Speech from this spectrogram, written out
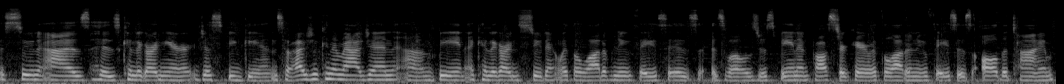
as soon as his kindergarten year just began. So as you can imagine, um, being a kindergarten student with a lot of new faces, as well as just being in foster care with a lot of new faces all the time,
